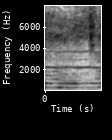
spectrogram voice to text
To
